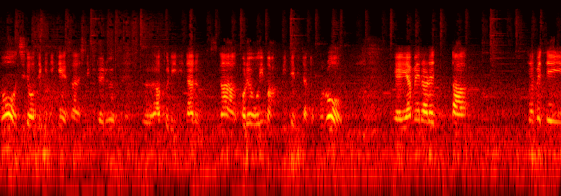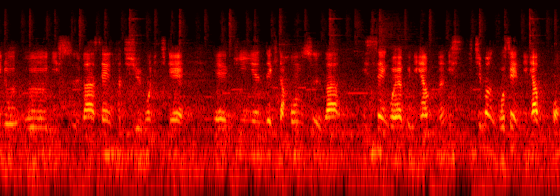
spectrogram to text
のを自動的に計算してくれるアプリになるんですがこれを今見てみたところ、え、やめられたやめている日数が1085日で、え、禁煙できた本数が1万5200本。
